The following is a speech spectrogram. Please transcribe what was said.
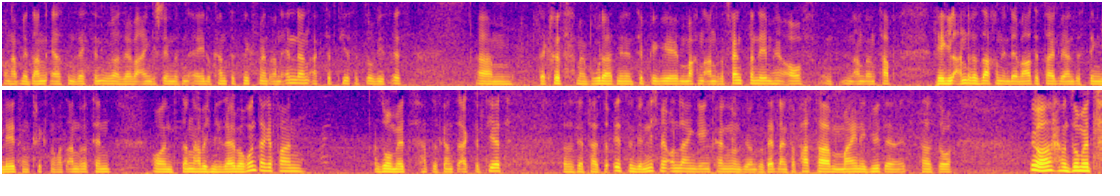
und habe mir dann erst um 16 Uhr selber eingestehen müssen, ey, du kannst jetzt nichts mehr dran ändern, akzeptier es jetzt so, wie es ist. Ähm, der Chris, mein Bruder, hat mir den Tipp gegeben, mach ein anderes Fenster nebenher auf und einen anderen Tab, regel andere Sachen in der Wartezeit, während das Ding lädt und kriegst noch was anderes hin. Und dann habe ich mich selber runtergefahren, somit habe das Ganze akzeptiert, dass es jetzt halt so ist und wir nicht mehr online gehen können und wir unsere Deadline verpasst haben. Meine Güte, dann ist es halt so. Ja, und somit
